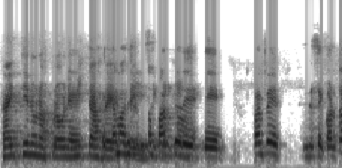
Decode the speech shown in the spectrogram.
Ahí tiene unos problemitas de, Estamos de- parte de, de- parte de, ¿se cortó?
